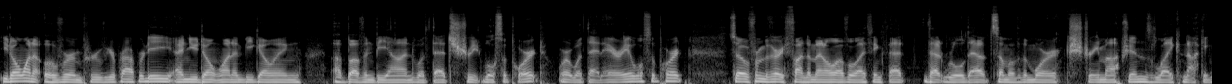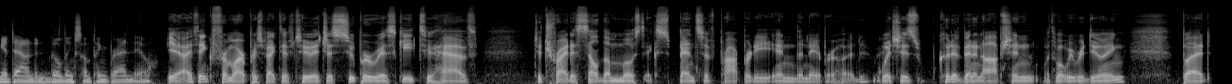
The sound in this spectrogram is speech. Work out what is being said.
you don't want to over improve your property and you don't want to be going above and beyond what that street will support or what that area will support. So from a very fundamental level, I think that that ruled out some of the more extreme options like knocking it down and building something brand new. Yeah, I think from our perspective too, it's just super risky to have to try to sell the most expensive property in the neighborhood, which is could have been an option with what we were doing, but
